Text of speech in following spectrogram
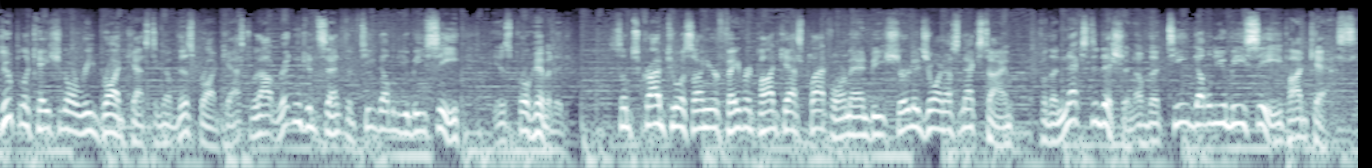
Duplication or rebroadcasting of this broadcast without written consent of TWBC is prohibited. Subscribe to us on your favorite podcast platform and be sure to join us next time for the next edition of the TWBC podcast.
